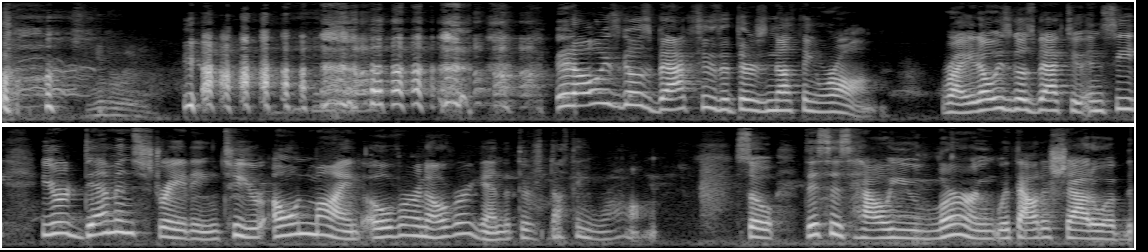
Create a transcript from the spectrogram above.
It always goes back to that there's nothing wrong, right? It always goes back to, and see, you're demonstrating to your own mind over and over again that there's nothing wrong. So this is how you learn without a shadow of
